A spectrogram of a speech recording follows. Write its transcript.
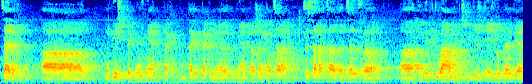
celów. Mówiłeś tutaj głównie, tak, tak, takie miałem wrażenie o celach, zestawach celów e, indywidualnych. Czy widzisz gdzieś w obrębie e,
